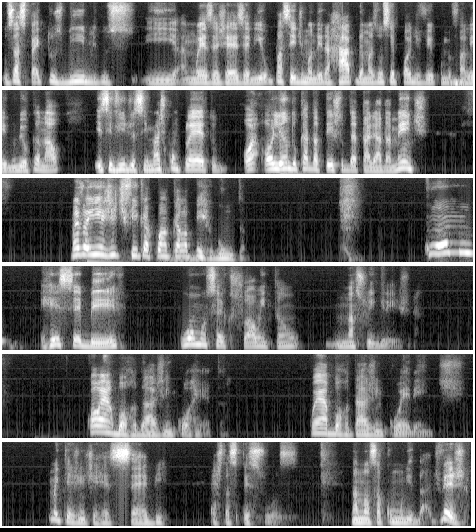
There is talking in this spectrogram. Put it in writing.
os aspectos bíblicos e uma exegese ali. Eu passei de maneira rápida, mas você pode ver, como eu falei no meu canal, esse vídeo assim mais completo, olhando cada texto detalhadamente. Mas aí a gente fica com aquela pergunta: como receber o homossexual, então, na sua igreja? Qual é a abordagem correta? Qual é a abordagem coerente? Como é que a gente recebe estas pessoas na nossa comunidade? Veja,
